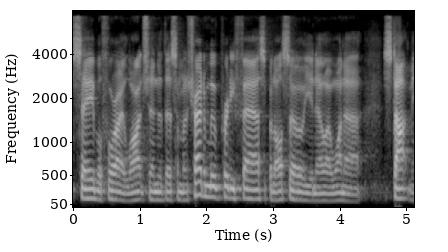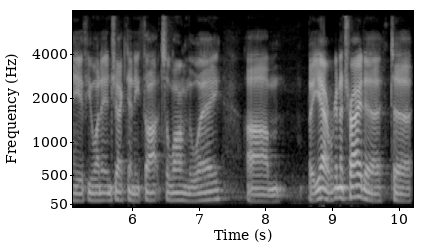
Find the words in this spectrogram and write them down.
say before I launch into this. I'm going to try to move pretty fast, but also, you know, I want to stop me if you want to inject any thoughts along the way. Um, but yeah, we're going to try to to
